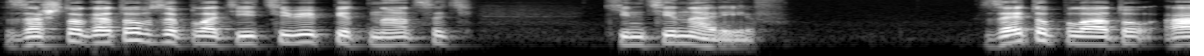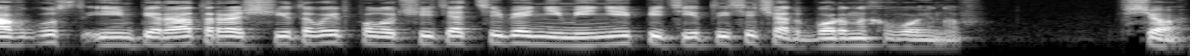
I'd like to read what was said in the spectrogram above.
за что готов заплатить тебе 15 кентинариев. За эту плату Август и император рассчитывает получить от тебя не менее пяти тысяч отборных воинов. Все,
